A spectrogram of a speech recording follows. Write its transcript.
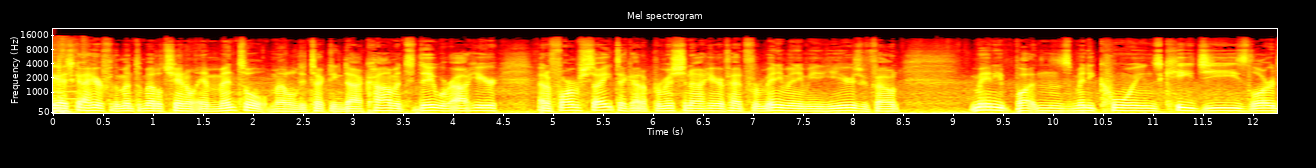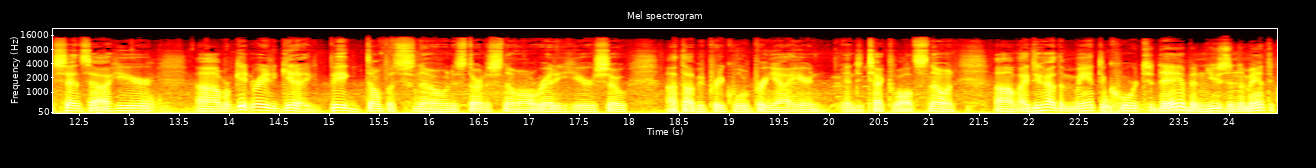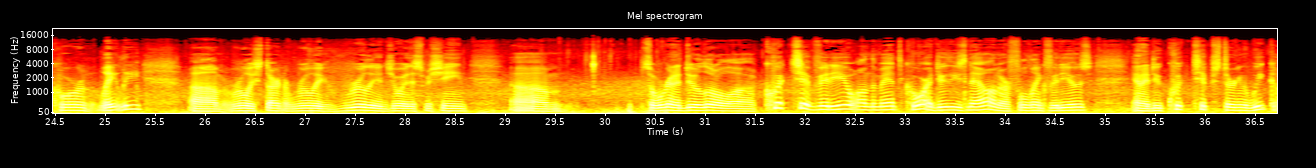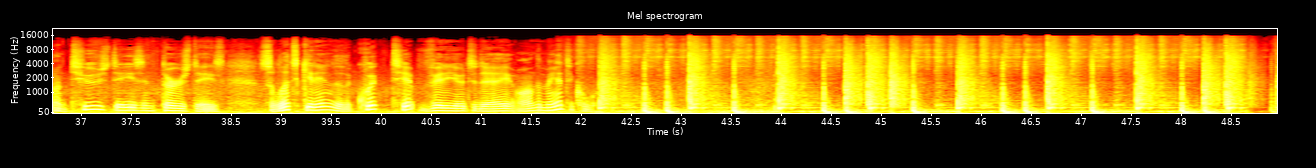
Hey guys, Scott here for the Mental Metal channel and mentalmetaldetecting.com. And today we're out here at a farm site. I got a permission out here I've had for many, many, many years. We found many buttons, many coins, KGs, large cents out here. Um, we're getting ready to get a big dump of snow, and it's starting to snow already here. So I thought it'd be pretty cool to bring you out here and, and detect while it's snowing. Um, I do have the Manticore today. I've been using the Manticore lately. Um, really starting to really, really enjoy this machine. So we're going to do a little uh, quick tip video on the Manticore. I do these now on our full-length videos, and I do quick tips during the week on Tuesdays and Thursdays. So let's get into the quick tip video today on the Manticore.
